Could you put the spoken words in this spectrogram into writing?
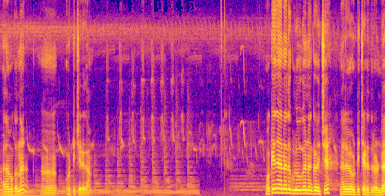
അത് നമുക്കൊന്ന് ഒട്ടിച്ചെടുക്കാം. ഓക്കെ ഞാനത് ഗ്ലൂ ഗണ്ണൊക്കെ വെച്ച് നല്ല ഒട്ടിച്ചെടുത്തിട്ടുണ്ട്.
